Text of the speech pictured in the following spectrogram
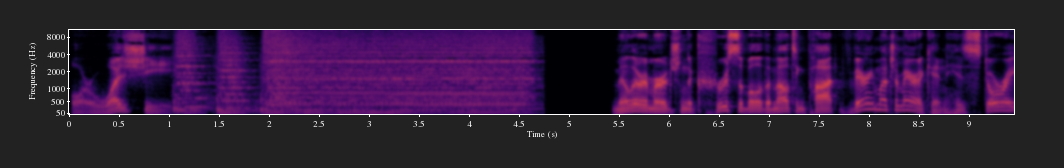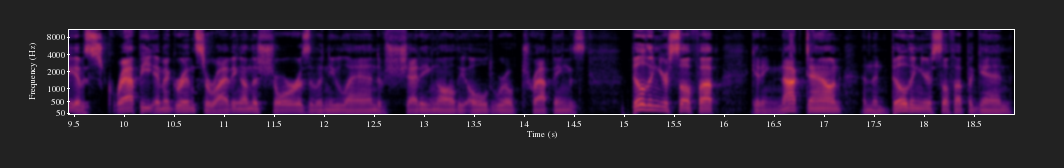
Or was she? Miller emerged from the crucible of the melting pot very much American. His story of scrappy immigrants arriving on the shores of a new land, of shedding all the old world trappings, building yourself up, getting knocked down, and then building yourself up again.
